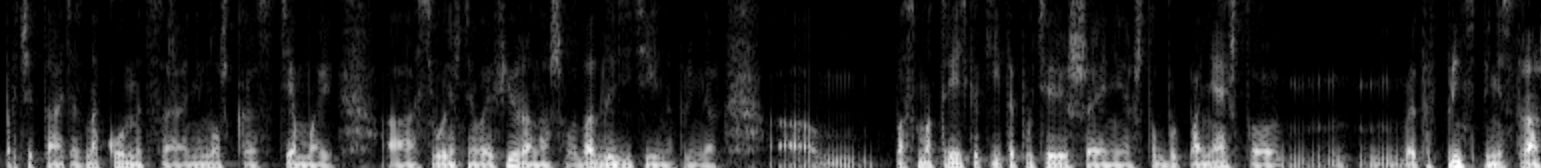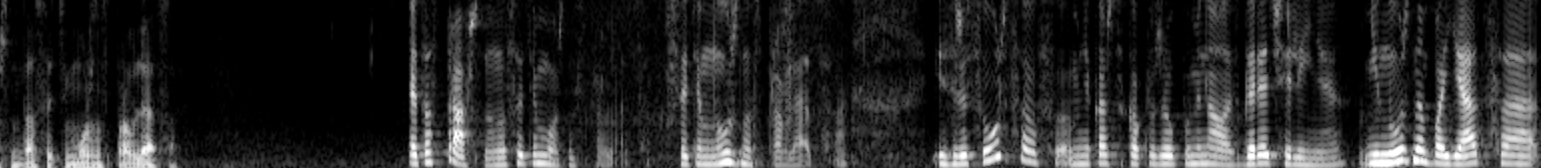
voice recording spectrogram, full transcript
прочитать, ознакомиться немножко с темой а, сегодняшнего эфира нашего, да, для детей, например. А, посмотреть какие-то пути решения, чтобы понять, что это, в принципе, не страшно, да, с этим можно справляться. Это страшно, но с этим можно справляться. С этим нужно справляться. Из ресурсов, мне кажется, как уже упоминалось, горячая линия. Не нужно бояться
